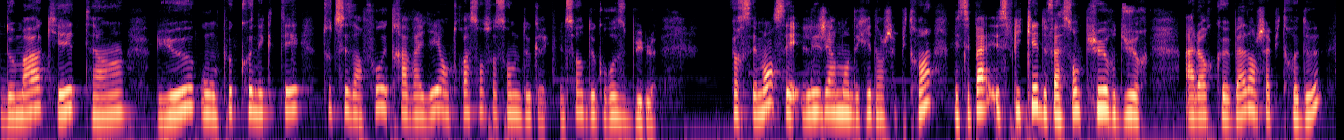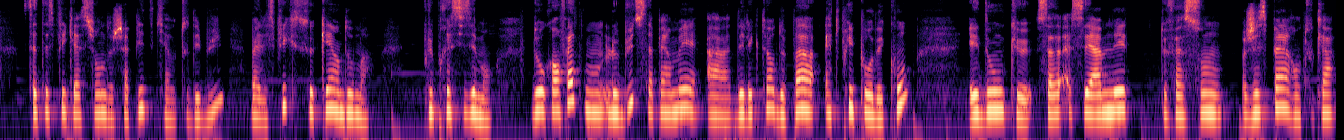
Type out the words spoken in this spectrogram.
Doma qui est un lieu où on peut connecter toutes ces infos et travailler en 360 degrés, une sorte de grosse bulle. Forcément, c'est légèrement décrit dans le chapitre 1, mais c'est pas expliqué de façon pure, dure. Alors que bah, dans le chapitre 2, cette explication de chapitre qui a au tout début, bah, elle explique ce qu'est un doma, plus précisément. Donc en fait, le but, ça permet à des lecteurs de pas être pris pour des cons. Et donc, euh, ça s'est amené de façon, j'espère en tout cas,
